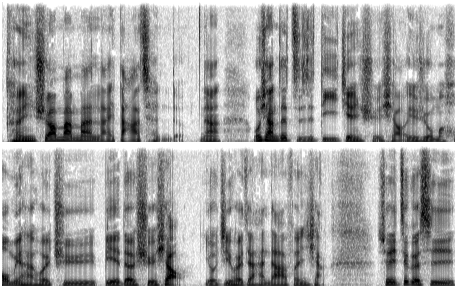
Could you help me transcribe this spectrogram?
可能需要慢慢来达成的。那我想这只是第一间学校，也许我们后面还会去别的学校，有机会再和大家分享。所以这个是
